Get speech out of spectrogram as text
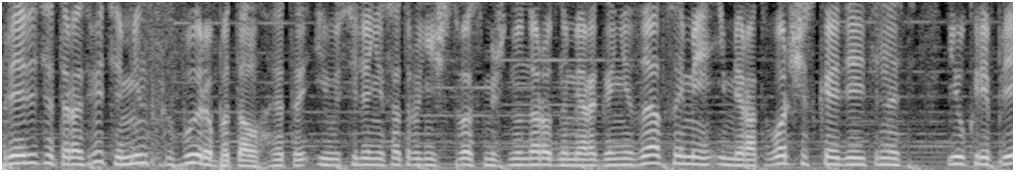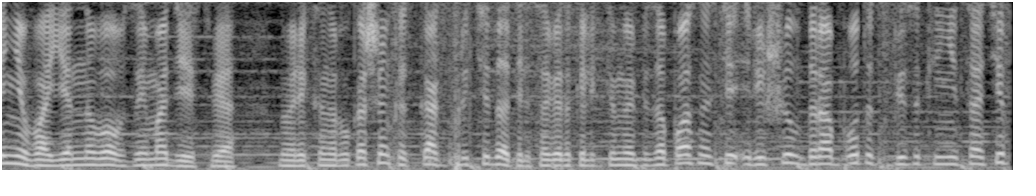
Приоритеты развития Минск выработал. Это и усиление сотрудничества с международными организациями, и миротворческая деятельность, и укрепление военного взаимодействия. Но Александр Лукашенко, как председатель Совета коллективной безопасности, решил доработать список инициатив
